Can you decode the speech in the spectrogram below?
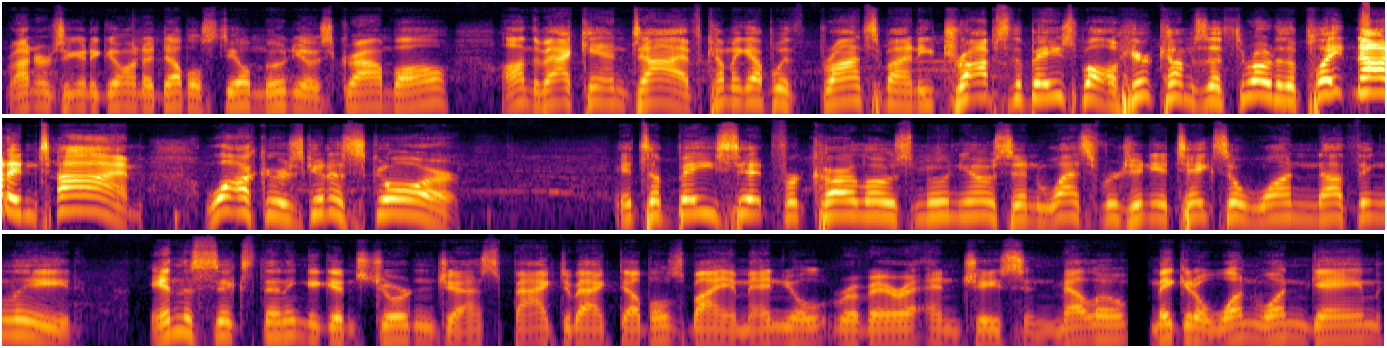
Runners are going to go on a double steal. Munoz ground ball on the backhand dive. Coming up with Bronsma. He drops the baseball. Here comes the throw to the plate. Not in time. Walker's going to score. It's a base hit for Carlos Munoz, and West Virginia takes a 1 0 lead. In the sixth inning against Jordan Jess, back to back doubles by Emmanuel Rivera and Jason Mello make it a 1 1 game.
